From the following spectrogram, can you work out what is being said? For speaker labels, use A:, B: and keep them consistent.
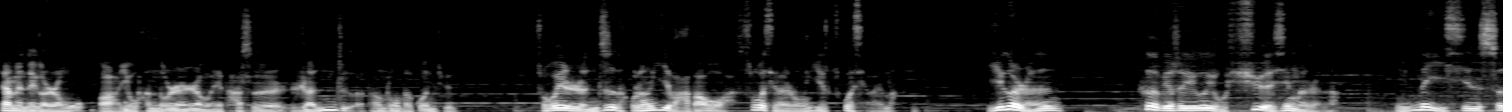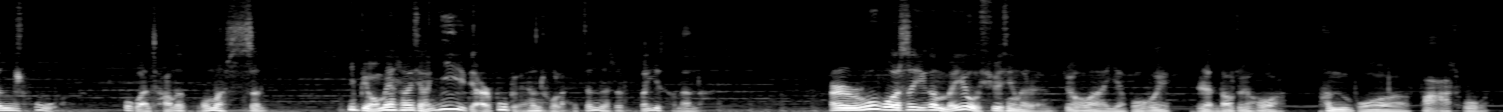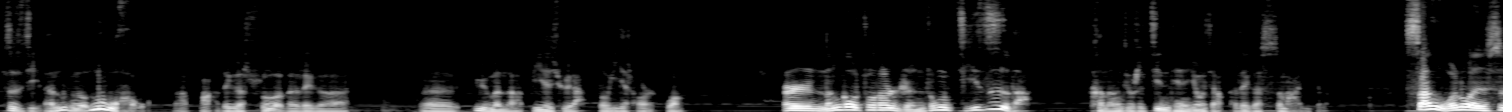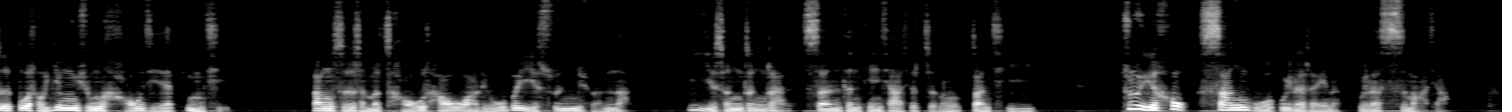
A: 下面这个人物啊，有很多人认为他是忍者当中的冠军。所谓忍字头上一把刀啊，说起来容易，做起来难。一个人，特别是一个有血性的人啊，你内心深处，不管藏得多么深，你表面上想一点不表现出来，真的是非常的难。而如果是一个没有血性的人，最后啊，也不会忍到最后啊。喷薄发出自己的那个怒吼啊，把这个所有的这个呃郁闷呐、憋屈啊都一扫而光。而能够做到忍中极致的，可能就是今天要讲的这个司马懿了。三国乱世，多少英雄豪杰并起，当时什么曹操啊、刘备、孙权呐，一生征战，三分天下却只能占其一。最后，三国归了谁呢？归了司马家。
